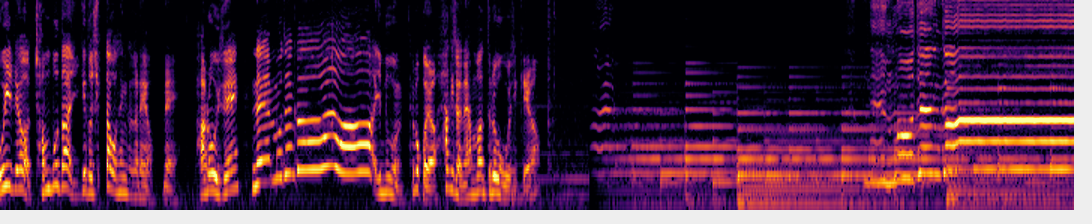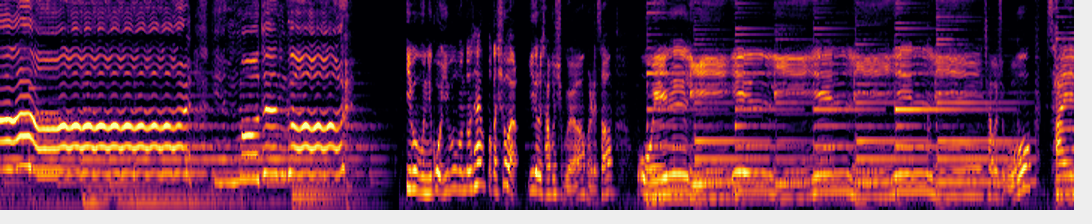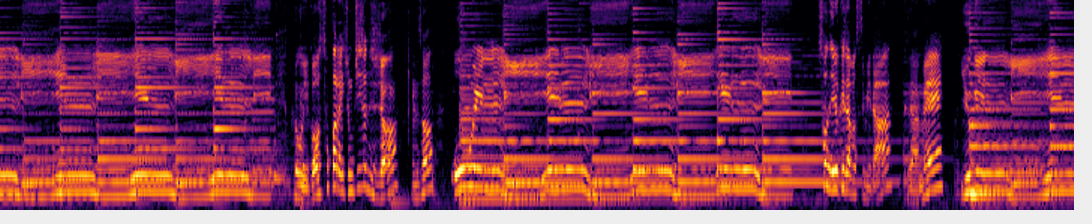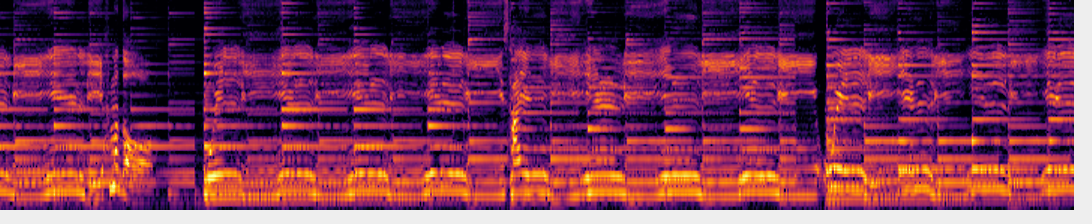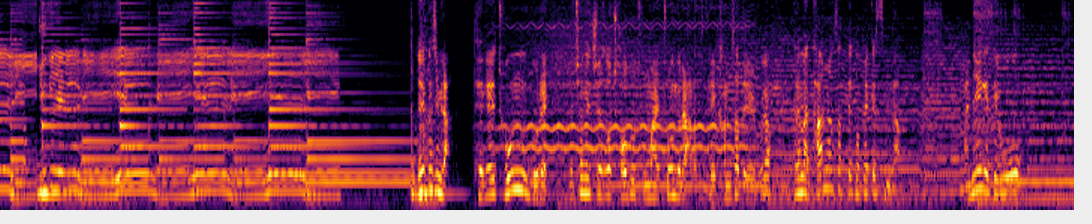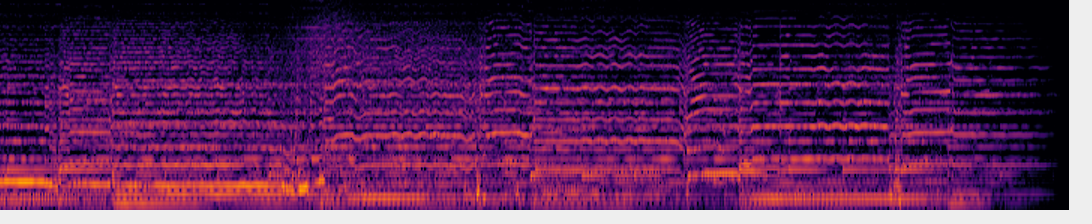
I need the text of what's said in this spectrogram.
오히려 전보다 이게 더 쉽다고 생각을 해요. 네. 바로 이제 내 모든 거 이 부분 해볼 거예요. 하기 전에 한번 들어보고 오실게요. 내 모든 걸, 이 부분이고 이 부분도 생각보다 쉬워요. 이대로 잡으시고요. 그래서 5 1 2 1 2 1 2 1 2 잡으시고 4 1 2 1 2 1 2 1 2 그리고 이거 손가락이 좀 찢어지죠? 그래서 5 1 2 1 2 1 2 1 2손 이렇게 잡았습니다. 그 다음에 6 1 2 1 2 1 2한번 더. 5 1 여기까지입니다. 되게 좋은 노래 요청해 주셔서 저도 정말 좋은 노래 알아서 되게 감사드리고요. 그러면 다음 영상 때 또 뵙겠습니다. 안녕히 계세요.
